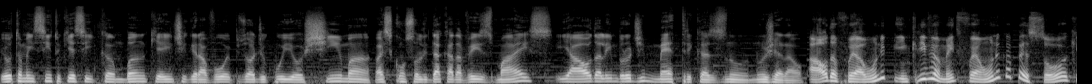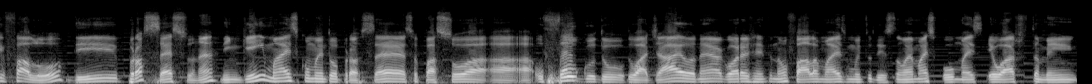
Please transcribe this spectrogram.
Eu também sinto que esse Kanban que a gente gravou o episódio com o Yoshima vai se consolidar cada vez mais. E a Alda lembrou de métricas no, no geral. A Alda foi a única, incrivelmente, foi a única pessoa que falou de processo, né? Ninguém mais comentou processo, passou a, a, a, o fogo do, do Agile, né? Agora a gente não fala mais muito disso, não é mais cool, mas eu acho também,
